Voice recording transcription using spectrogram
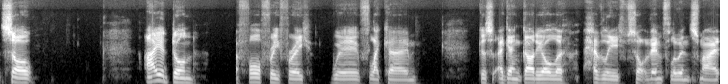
So I had done a four-three-three with like um because again Guardiola heavily sort of influenced my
